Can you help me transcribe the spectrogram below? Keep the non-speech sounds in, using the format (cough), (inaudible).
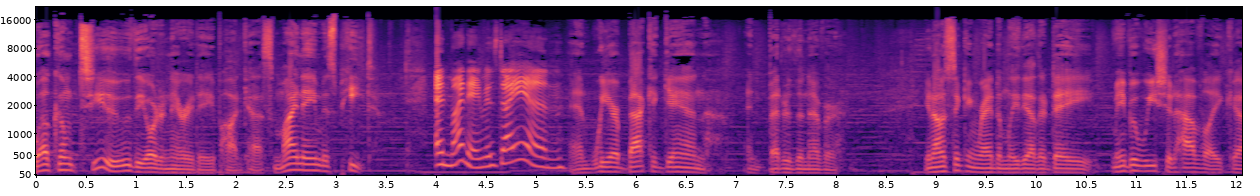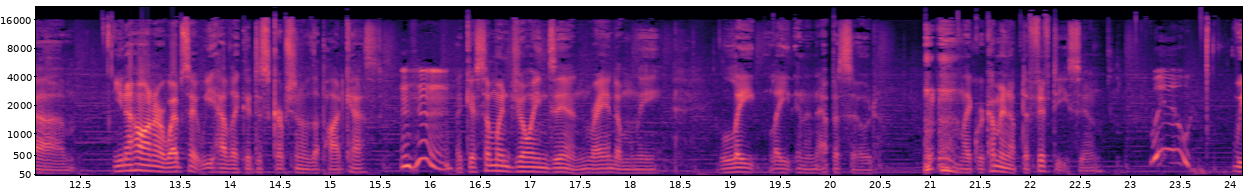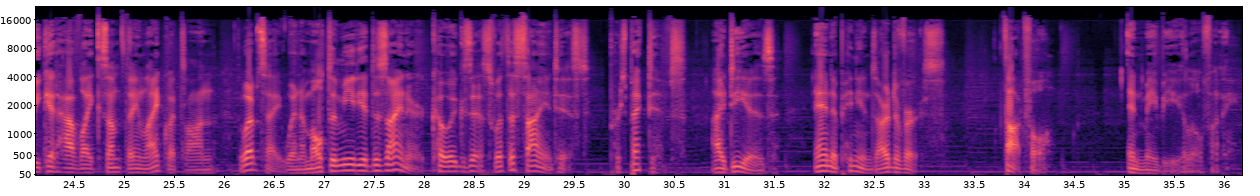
Welcome to the Ordinary Day podcast. My name is Pete, And my name is Diane. and we are back again and better than ever. You know, I was thinking randomly the other day, maybe we should have like, um, you know how on our website we have like a description of the podcast? Mm-hmm. Like if someone joins in randomly late, late in an episode, (clears throat) like we're coming up to 50 soon, Woo! we could have like something like what's on the website when a multimedia designer coexists with a scientist. Perspectives, ideas, and opinions are diverse, thoughtful, and maybe a little funny.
